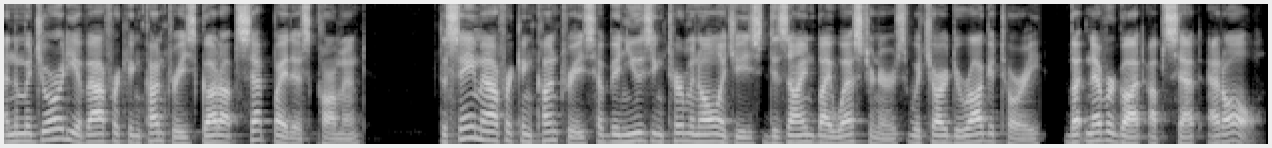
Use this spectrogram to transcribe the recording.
And the majority of African countries got upset by this comment. The same African countries have been using terminologies designed by Westerners which are derogatory but never got upset at all.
